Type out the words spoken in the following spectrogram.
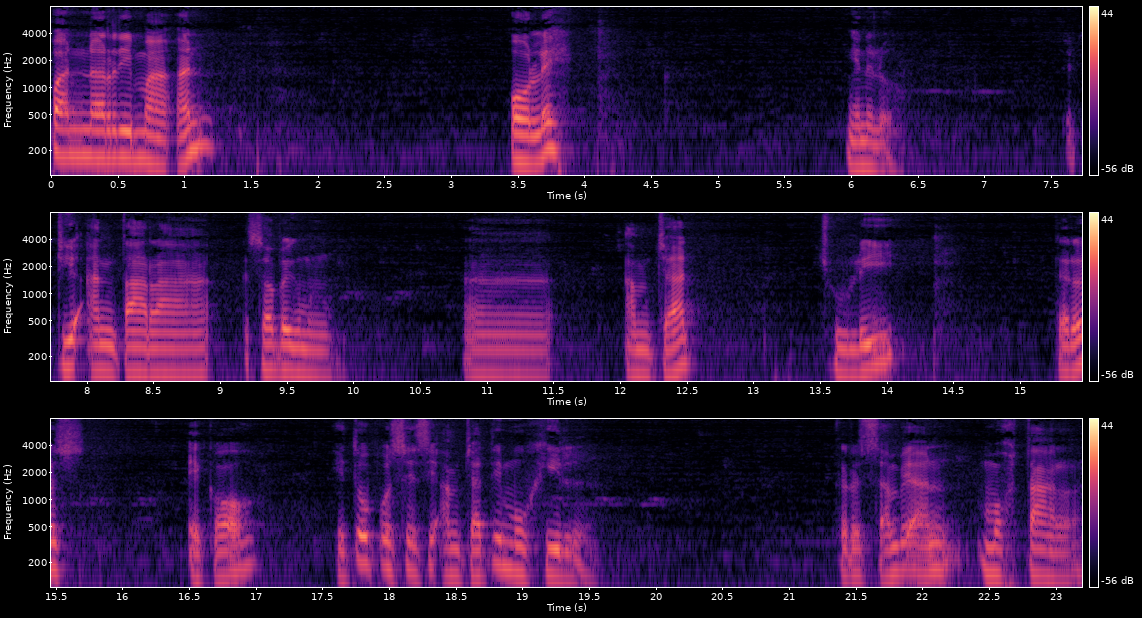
penerimaan oleh ini loh di antara sobeng uh, Amjad, Juli, terus Eko itu posisi Amjad muhil. Terus sampean muhtal.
